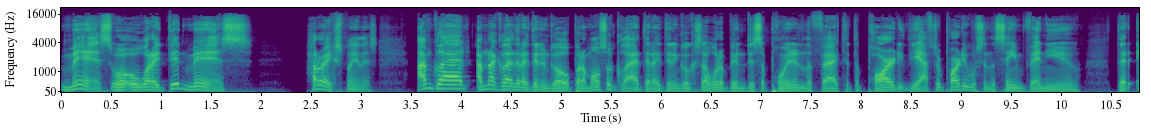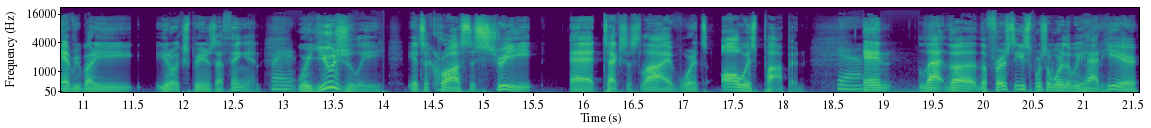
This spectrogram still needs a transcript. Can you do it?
miss, or, or what I did miss, how do I explain this? I'm glad. I'm not glad that I didn't go, but I'm also glad that I didn't go because I would have been disappointed in the fact that the party, the after party, was in the same venue that everybody you know experienced that thing in. Right. Where usually it's across the street at Texas Live, where it's always popping. Yeah. And la- the the first esports award that we had here,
